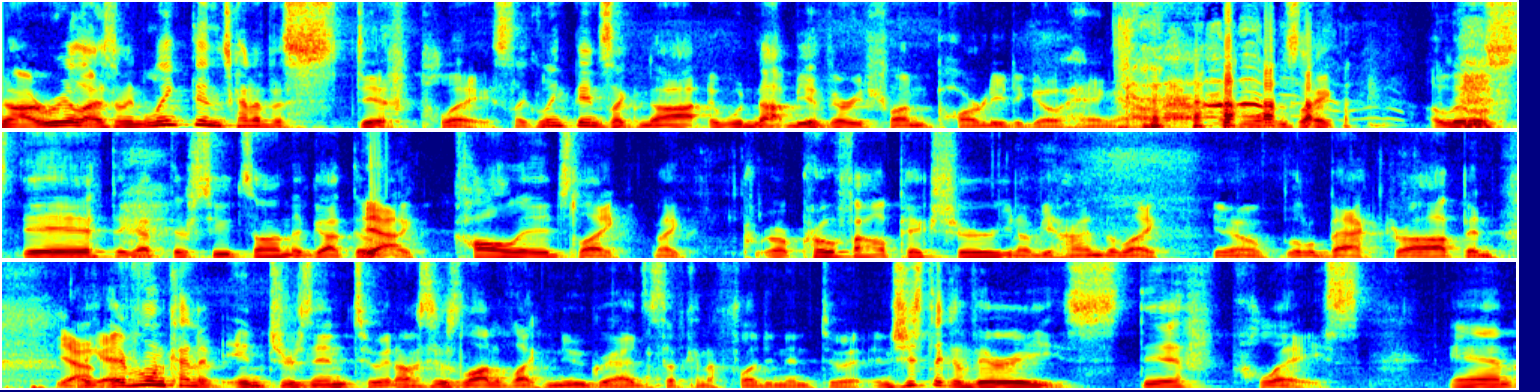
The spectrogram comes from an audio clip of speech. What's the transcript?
know, I realized, I mean, LinkedIn's kind of a stiff place. Like LinkedIn's like not, it would not be a very fun party to go hang out at. Everyone's like a little stiff. They got their suits on. They've got their yeah. like college, like, like pr- uh, profile picture, you know, behind the like, you know, little backdrop. And yeah. like everyone kind of enters into it. And obviously there's a lot of like new grads and stuff kind of flooding into it. And it's just like a very stiff place. And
